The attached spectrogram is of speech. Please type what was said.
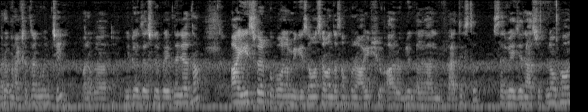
మరొక నక్షత్రం గురించి మరొక వీడియో తెలుసుకునే ప్రయత్నం చేద్దాం. ఆ ఈశ్వర కృప మీకు ఈ సంవత్సరం అంతా సంపూర్ణ ఆయుష్ ఆరోగ్యం కలగాలని ప్రార్థిస్తూ సర్వే జనా సుఖినోభవం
